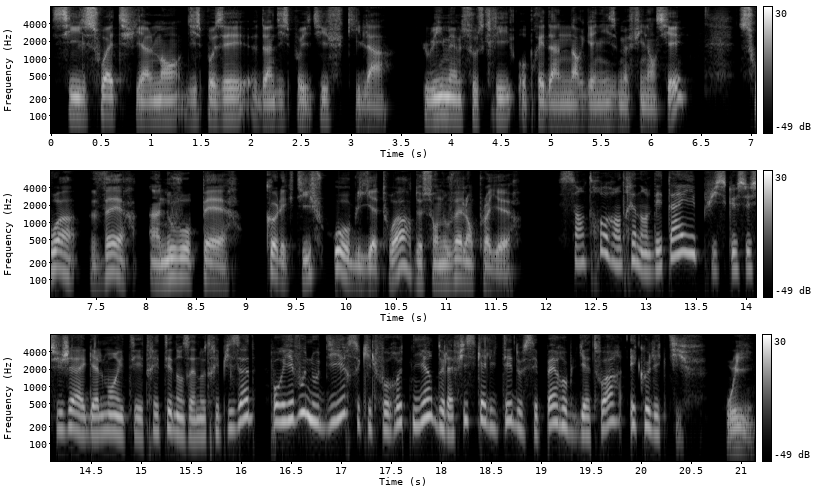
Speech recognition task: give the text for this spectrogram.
s'il souhaite finalement disposer d'un dispositif qu'il a lui-même souscrit auprès d'un organisme financier, soit vers un nouveau père collectif ou obligatoire de son nouvel employeur. Sans trop rentrer dans le détail, puisque ce sujet a également été traité dans un autre épisode, pourriez-vous nous dire ce qu'il faut retenir de la fiscalité de ces pairs obligatoires et collectifs? Oui,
